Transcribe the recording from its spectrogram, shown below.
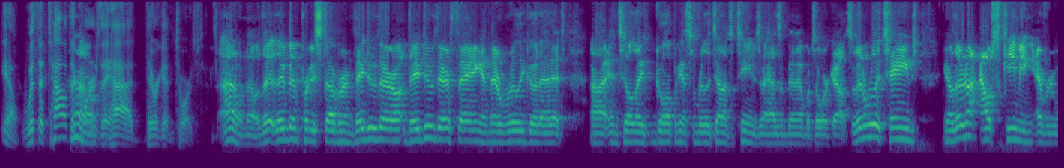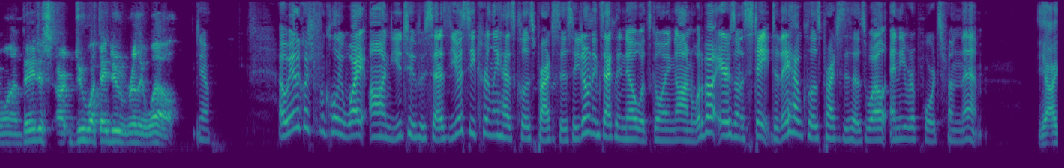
You know, with the talented corners they had, they were getting torched. I don't know. They, they've been pretty stubborn. They do their they do their thing, and they're really good at it uh, until they go up against some really talented teams, and it hasn't been able to work out. So they don't really change you know, they're not out scheming everyone. They just are, do what they do really well. Yeah. Uh, we had a question from Coley White on YouTube who says USC currently has closed practices, so you don't exactly know what's going on. What about Arizona State? Do they have closed practices as well? Any reports from them? Yeah, I,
